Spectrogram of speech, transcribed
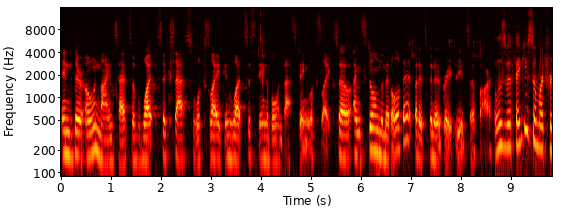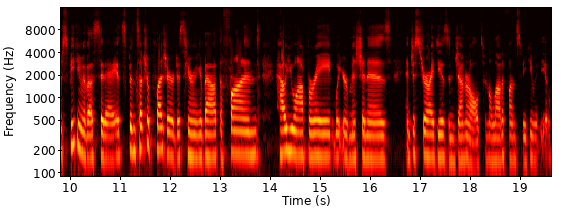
and their own mindsets of what success looks like and what sustainable investing looks like. So I'm still in the middle of it, but it's been a great read so far. Elizabeth, thank you so much for speaking with us today. It's been such a pleasure just hearing about the fund, how you operate, what your mission is, and just your ideas in general. It's been a lot of fun speaking with you.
